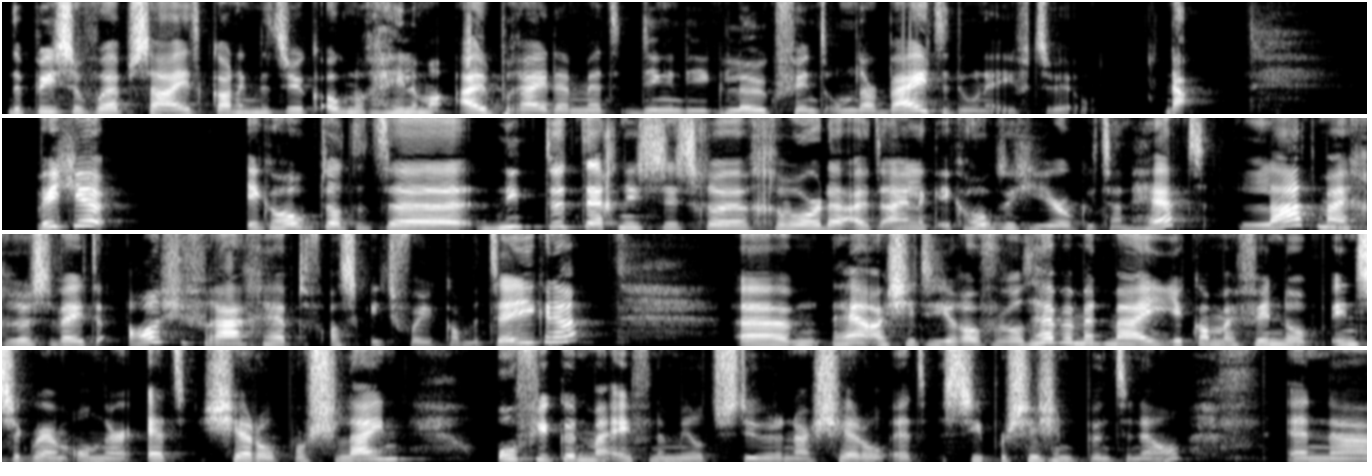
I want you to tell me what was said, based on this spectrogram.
De piece of website kan ik natuurlijk ook nog helemaal uitbreiden met dingen die ik leuk vind om daarbij te doen eventueel. Nou, weet je, ik hoop dat het uh, niet te technisch is ge geworden uiteindelijk. Ik hoop dat je hier ook iets aan hebt. Laat mij gerust weten als je vragen hebt of als ik iets voor je kan betekenen. Um, hè, als je het hierover wilt hebben met mij, je kan mij vinden op Instagram onder @cherylporselein. Of je kunt mij even een mailtje sturen naar cheryl.cprecision.nl. En uh,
